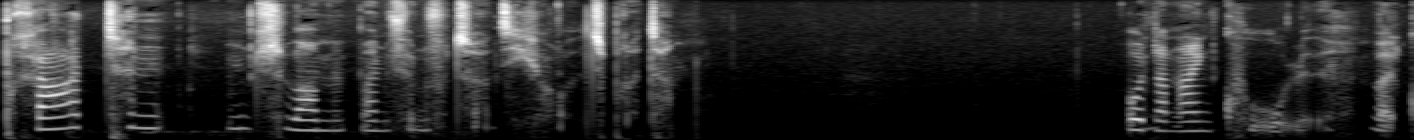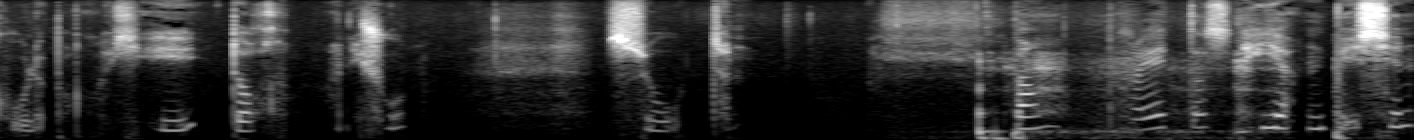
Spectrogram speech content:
braten. Und zwar mit meinen 25 Holzbrettern. Und dann ein Kohle, weil Kohle brauche ich eh doch eigentlich schon. So, dann bam, brät das hier ein bisschen.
